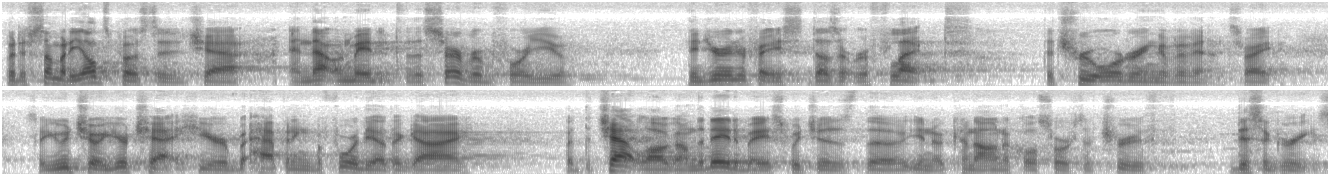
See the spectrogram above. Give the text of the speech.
But if somebody else posted a chat and that one made it to the server before you, then your interface doesn't reflect the true ordering of events, right? So you would show your chat here, but happening before the other guy, but the chat log on the database, which is the you know, canonical source of truth, disagrees.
